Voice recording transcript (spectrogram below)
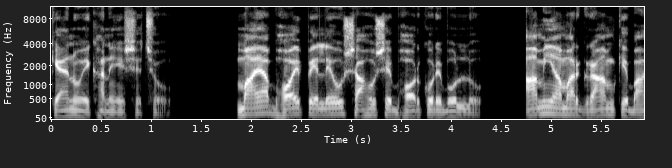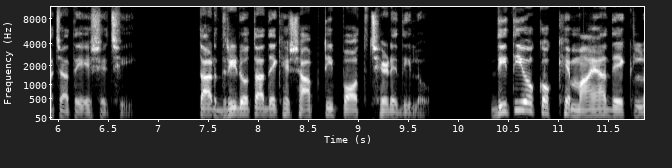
কেন এখানে এসেছ? মায়া ভয় পেলেও সাহসে ভর করে বলল, আমি আমার গ্রামকে বাঁচাতে এসেছি। তার দৃঢ়তা দেখে সাপটি পথ ছেড়ে দিল। দ্বিতীয় কক্ষে মায়া দেখল,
